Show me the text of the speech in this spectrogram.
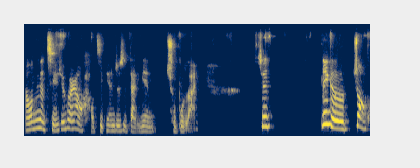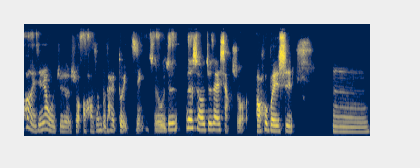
然后那个情绪会让我好几天就是在里面出不来，所以那个状况已经让我觉得说哦，好像不太对劲，所以我就那时候就在想说，哦，会不会是嗯，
